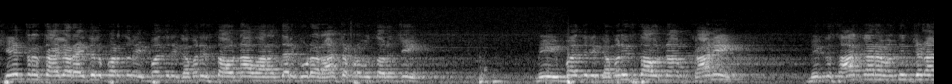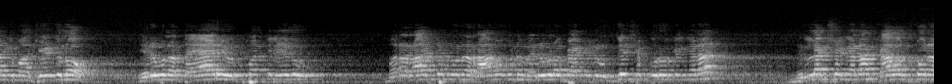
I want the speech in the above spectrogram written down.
క్షేత్రస్థాయిలో రైతులు పడుతున్న ఇబ్బందిని గమనిస్తూ ఉన్నా వారందరికీ కూడా రాష్ట్ర ప్రభుత్వం నుంచి మీ ఇబ్బందిని గమనిస్తూ ఉన్నాం. కానీ మీకు సహకారం అందించడానికి మా చేతిలో ఎరువుల తయారీ ఉత్పత్తి లేదు. మన రాష్ట్రంలో ఉన్న రామగుండం ఎరువుల ఫ్యాక్టరీ ఉద్దేశపూర్వకంగా నిర్లక్ష్యంగా కావలసుకున్న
